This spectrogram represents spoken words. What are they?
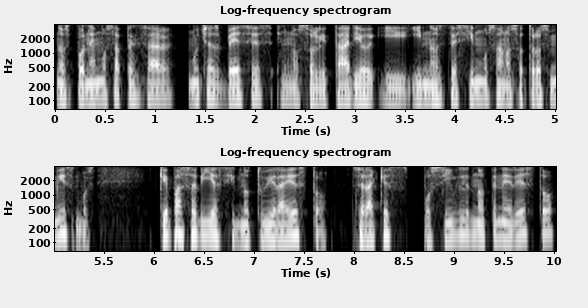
nos ponemos a pensar muchas veces en lo solitario y, y nos decimos a nosotros mismos, ¿qué pasaría si no tuviera esto? ¿Será que es posible no tener esto?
